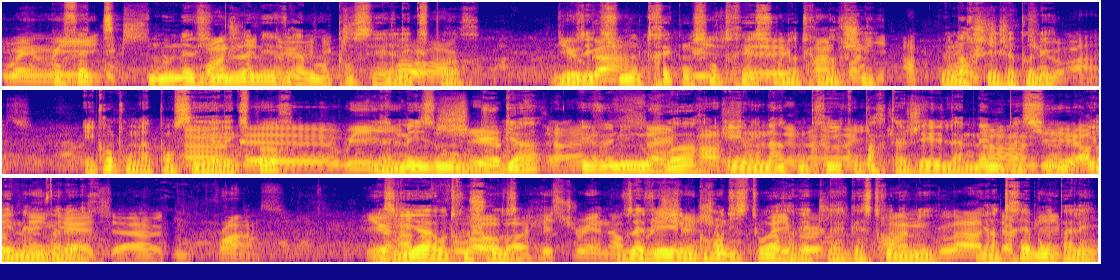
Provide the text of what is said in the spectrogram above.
En fait, nous n'avions jamais vraiment pensé à l'export. Nous étions très concentrés sur notre marché, le marché japonais. Et quand on a pensé à l'export, la maison Duga est venue nous voir et on a compris qu'on partageait la même passion et les mêmes valeurs. Mais il y a autre chose. Vous avez une grande histoire avec la gastronomie et un très bon palais.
